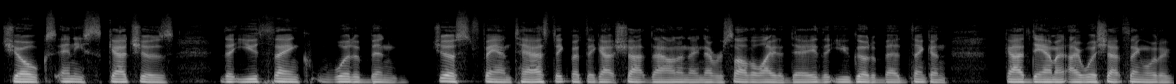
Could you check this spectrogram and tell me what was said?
jokes, any sketches that you think would have been just fantastic, but they got shot down and they never saw the light of day that you go to bed thinking, God damn it, I wish that thing would have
